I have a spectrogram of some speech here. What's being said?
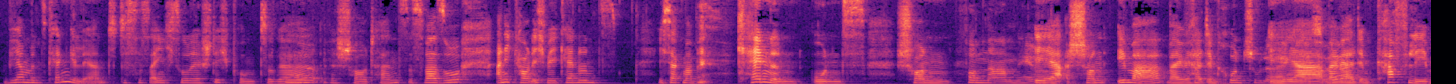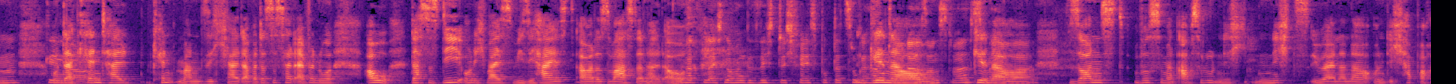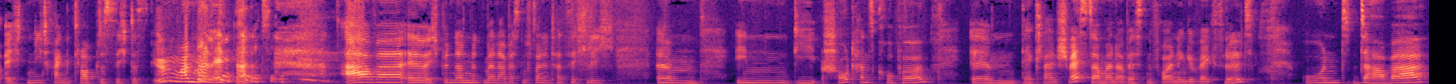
wie haben wir uns kennengelernt? Das ist eigentlich so der Stichpunkt sogar, der Showtanz. Es war so, Annika und ich, wir kennen uns, ich sag mal, wir kennen uns schon Vom Namen her. ja, schon immer, weil wir halt der im Grundschule Ja, weil oder? wir halt im Kaff leben und da Genau. kennt halt kennt man sich halt, aber das ist halt einfach nur, oh, das ist die und ich weiß, wie sie heißt, aber das war's dann halt auch. Man hat vielleicht noch ein Gesicht durch Facebook dazu gehabt Genau, oder sonst was. genau. Sonst wusste man absolut nicht nichts übereinander und ich habe auch echt nie dran geglaubt, dass sich das irgendwann mal ändert. Aber äh, ich bin dann mit meiner besten Freundin tatsächlich ähm, in die Showtanzgruppe ähm, der kleinen Schwester meiner besten Freundin gewechselt und da war,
